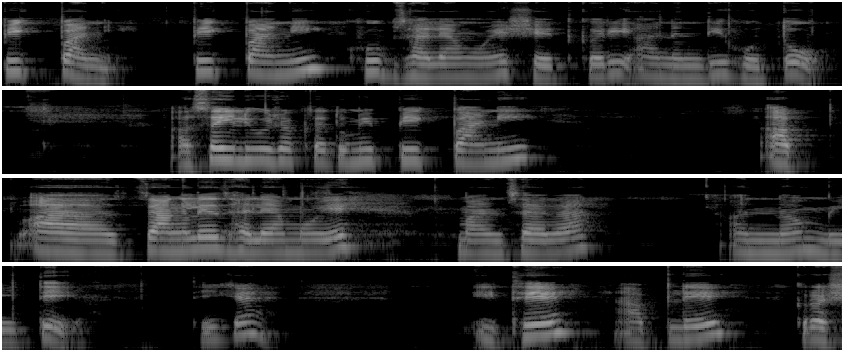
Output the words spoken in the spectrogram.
पीक पाणी. पीक पाणी खूप झाल्यामुळे शेतकरी आनंदी होतो. असंही लिहू शकता तुम्ही पीक पाणी आप चांगले झाल्यामुळे माणसाला अन्न मिळते. ठीक आहे? इथे आपले क्रश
